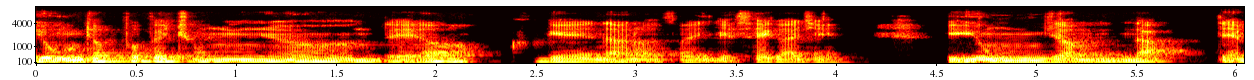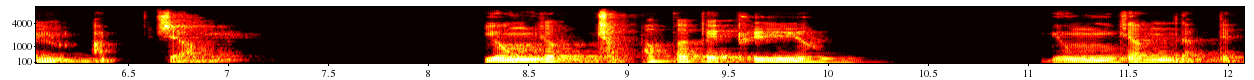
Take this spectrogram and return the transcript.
용접법의 종류인데요. 크게 나눠서 이제 세 가지. 용접, 납땜, 압점. 용접 접합법의 분류. 용접, 납땜,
